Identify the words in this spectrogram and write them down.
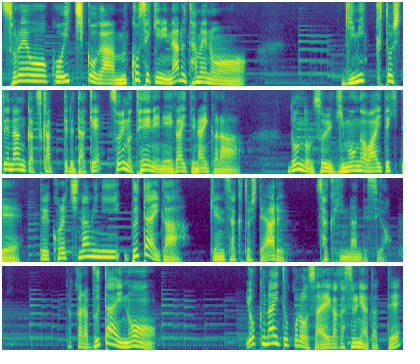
それをこう、イチコが無戸籍になるためのギミックとしてなんか使ってるだけ？そういうの丁寧に描いてないから、どんどんそういう疑問が湧いてきて、で、これちなみに舞台が原作としてある作品なんですよ。だから舞台の良くないところをさ、映画化するにあたって、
